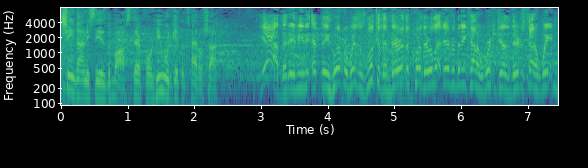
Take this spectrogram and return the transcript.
Shane Dynasty is the boss, therefore he would get the title shot. Yeah, but I mean, whoever wins, is look at them. They're in the court. They were letting everybody kind of work each other. They're just kind of waiting.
